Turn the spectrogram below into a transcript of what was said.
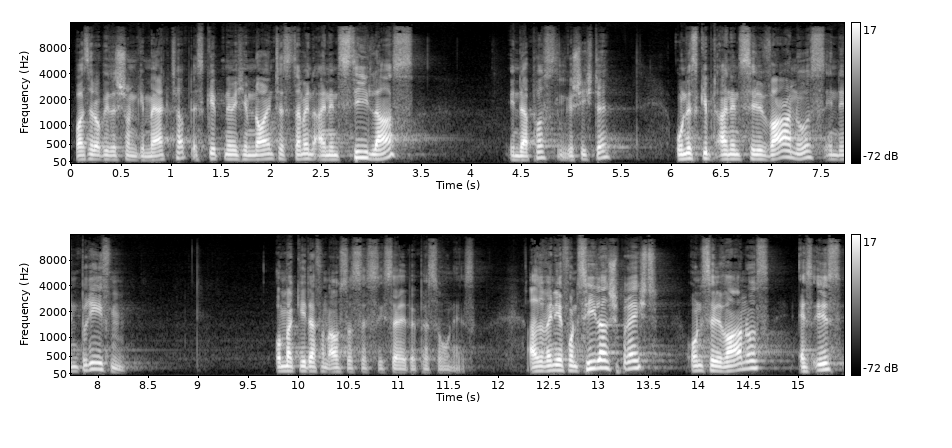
Ich weiß nicht, ob ihr das schon gemerkt habt. Es gibt nämlich im Neuen Testament einen Silas in der Apostelgeschichte und es gibt einen Silvanus in den Briefen. Und man geht davon aus, dass es dieselbe Person ist. Also wenn ihr von Silas sprecht und Silvanus, es ist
